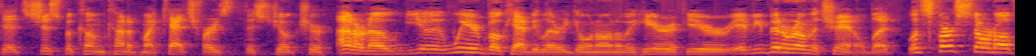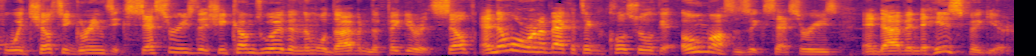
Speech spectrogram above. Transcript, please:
It's just become kind of my catchphrase at this juncture. I don't know, weird vocabulary going on over here if you're, if you've been around the channel. But let's first start off with Chelsea Green's accessories that she comes with, and then we'll dive into the figure itself. And then we'll run it back take a closer look at Omos's accessories and dive into his figure.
